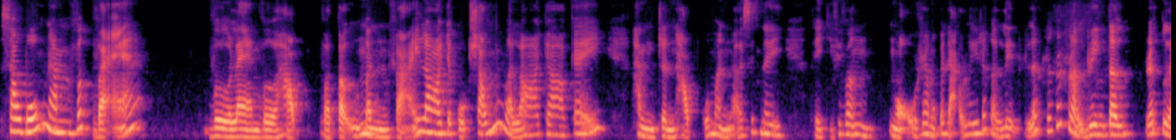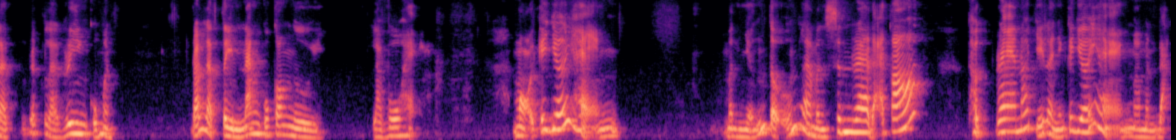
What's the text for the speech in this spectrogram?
Sau 4 năm vất vả vừa làm vừa học và tự mình phải lo cho cuộc sống và lo cho cái hành trình học của mình ở Sydney. Thì chị Phi Vân ngộ ra một cái đạo lý rất là rất rất rất là riêng tư rất là rất là riêng của mình. Đó là tiềm năng của con người là vô hạn. Mọi cái giới hạn mình những tưởng là mình sinh ra đã có thực ra nó chỉ là những cái giới hạn mà mình đặt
